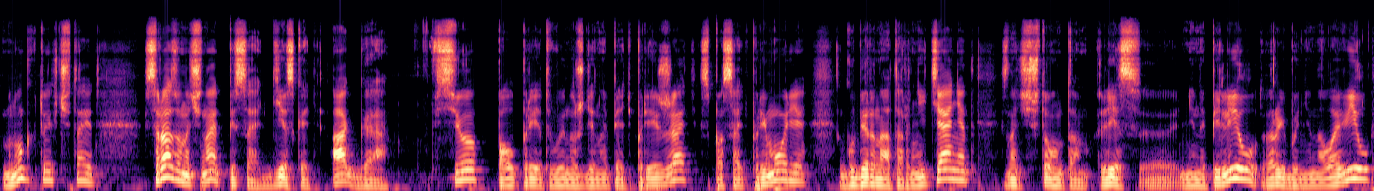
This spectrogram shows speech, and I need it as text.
много кто их читает, сразу начинают писать, дескать, ага, все, полпред вынужден опять приезжать, спасать Приморье, губернатор не тянет, значит, что он там, лес э, не напилил, рыбы не наловил,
